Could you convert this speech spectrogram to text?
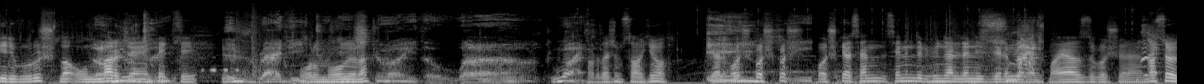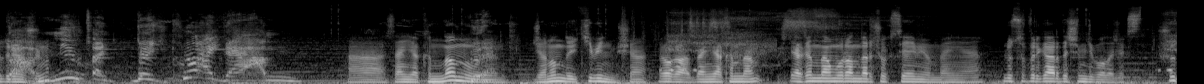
bir vuruşla onlarca enfekteyi... Oğlum ne oluyor lan? Kardeşim sakin ol. Gel koş koş koş. Koş gel sen senin de bir hünerlerini izleyelim bakalım. Bayağı hızlı koşuyor yani. Nasıl öldürüyorsun şunu? Ha sen yakından mı vuruyorsun? Canın da 2000'miş ha. Yok abi ben yakından yakından vuranları çok sevmiyorum ben ya. Lucifer kardeşim gibi olacaksın. Şu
